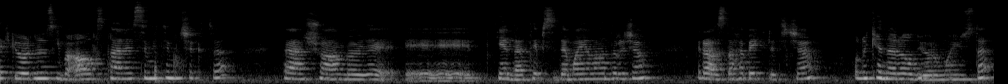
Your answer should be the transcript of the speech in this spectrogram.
Evet gördüğünüz gibi 6 tane simitim çıktı. Ben şu an böyle e, yeniden tepside mayalandıracağım. Biraz daha bekleteceğim. Bunu kenara alıyorum o yüzden.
